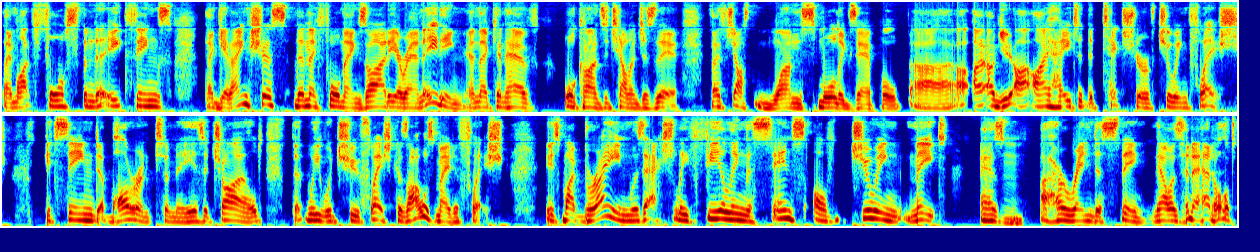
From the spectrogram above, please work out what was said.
they might force them to eat things. They get anxious, then they form anxiety around eating, and they can have all kinds of challenges there. That's just one small example. Uh, I, I, I, hated the texture of chewing flesh. It seemed abhorrent to me as a child that we would chew flesh because I was made of flesh. It's my brain was actually feeling the sense of chewing meat as mm. a horrendous thing. Now, as an adult,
